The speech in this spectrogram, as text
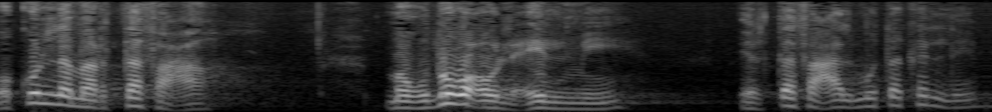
وكلما ارتفع موضوع العلم ارتفع المتكلم.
